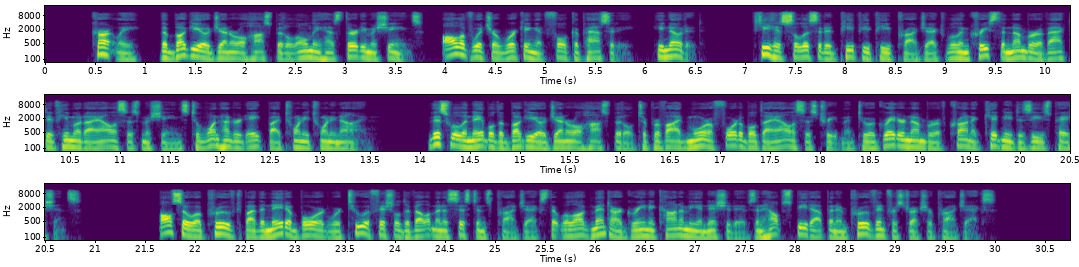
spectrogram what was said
Currently, the Baguio General Hospital only has 30 machines, all of which are working at full capacity, he noted. T has solicited PPP project will increase the number of active hemodialysis machines to 108 by 2029. This will enable the Baguio General Hospital to provide more affordable dialysis treatment to a greater number of chronic kidney disease patients. Also approved by the NEDA board were two official development assistance projects that will augment our green economy initiatives and help speed up and improve infrastructure projects.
